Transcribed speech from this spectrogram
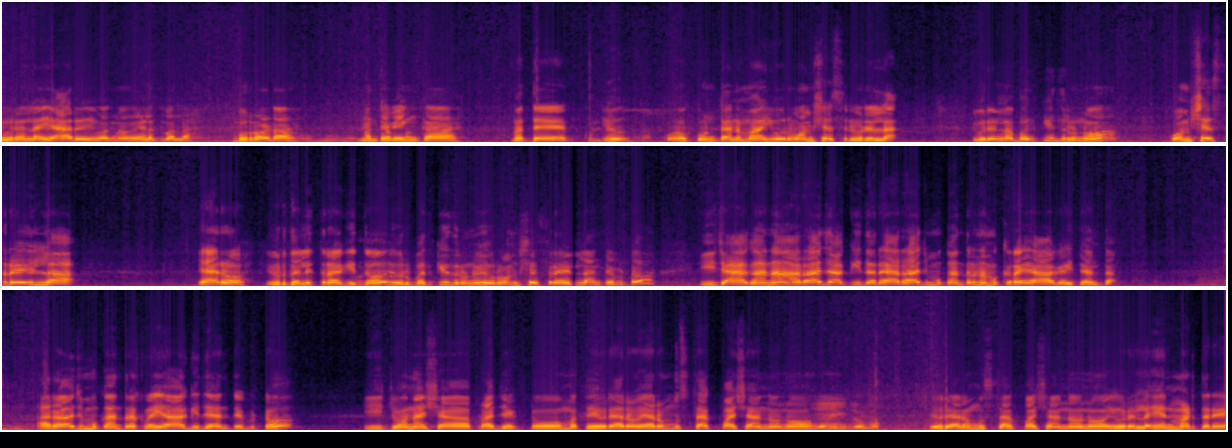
ಇವರೆಲ್ಲ ಯಾರು ಇವಾಗ ನಾವು ಹೇಳಿದ್ವಲ್ಲ? ಬುರ್ರೋಡ ಮತ್ತು ವೆಂಕ ಮತ್ತು ಇವ್ ಕುಂಟನಮ್ಮ ಇವ್ರ ವಂಶಸ್ಥರು ಇವರೆಲ್ಲ. ಇವರೆಲ್ಲ ಬದುಕಿದ್ರು ವಂಶಸ್ಥರೇ ಇಲ್ಲ. ಯಾರು? ಇವ್ರು ದಲಿತರಾಗಿದ್ದು ಇವ್ರು ಬದುಕಿದ್ರು ಇವ್ರ ವಂಶಸ್ಥರೇ ಇಲ್ಲ ಅಂತ ಹೇಳ್ಬಿಟ್ಟು ಈ ಜಾಗನ ಹರಾಜು ಹಾಕಿದ್ದಾರೆ. ಹರಾಜು ಮುಖಾಂತರ ನಮ್ಗೆ ಕ್ರಯ ಆಗೈತೆ ಅಂತ. ಹರಾಜು ಮುಖಾಂತರ ಕ್ರಯ ಆಗಿದೆ ಅಂತ ಹೇಳ್ಬಿಟ್ಟು ಈ ಜೋನಶಾ ಪ್ರಾಜೆಕ್ಟು ಮತ್ತು ಇವ್ರು ಯಾರೋ ಯಾರೋ ಮುಸ್ತಾಕ್ ಪಾಷಾ ಅನ್ನೋನು ಇವ್ರು ಯಾರೋ ಮುಸ್ತಾಕ್ ಪಾಷ ಅನ್ನೋನು, ಇವರೆಲ್ಲ ಏನು ಮಾಡ್ತಾರೆ?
